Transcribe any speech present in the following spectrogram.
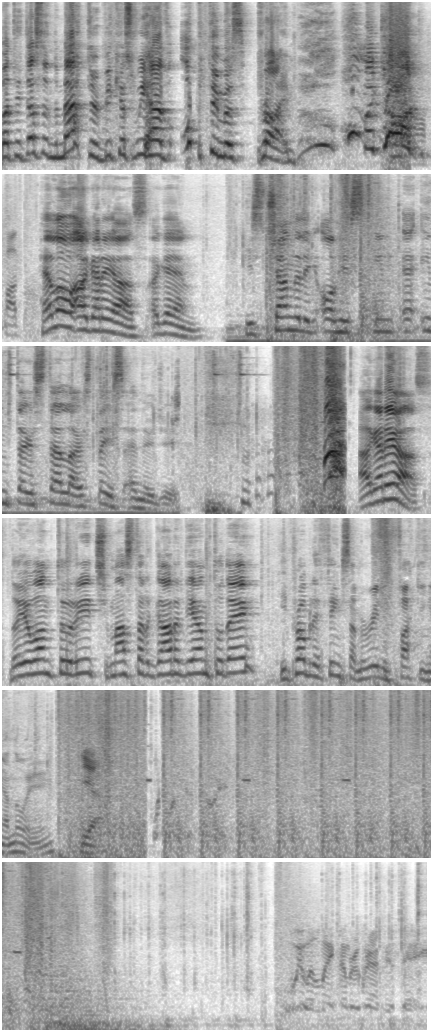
but it doesn't matter because we have Optimus Prime. Oh my god! Hello, Agareas, again. He's channeling all his in, uh, interstellar space energy. Agareas, do you want to reach Master Guardian today? He probably thinks I'm really fucking annoying. Yeah. We will make them regret this day.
